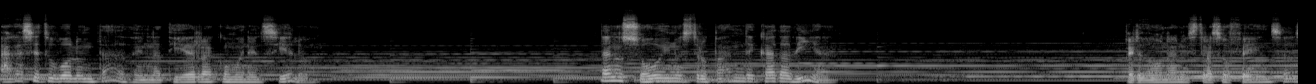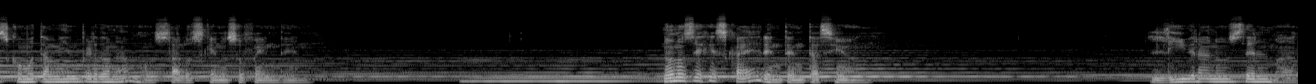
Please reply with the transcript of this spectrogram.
Hágase tu voluntad en la tierra como en el cielo. Danos hoy nuestro pan de cada día Perdona nuestras ofensas como también perdonamos a los que nos ofenden. No nos dejes caer en tentación. Líbranos del mal.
